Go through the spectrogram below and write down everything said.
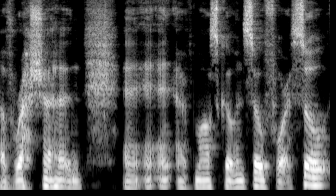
of Russia and, and, and of Moscow and so forth. So,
